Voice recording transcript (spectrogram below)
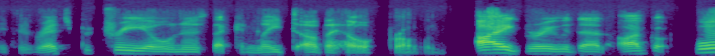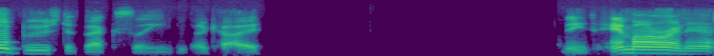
It's a respiratory illness that can lead to other health problems. I agree with that. I've got four booster vaccines, okay? These mRNA,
